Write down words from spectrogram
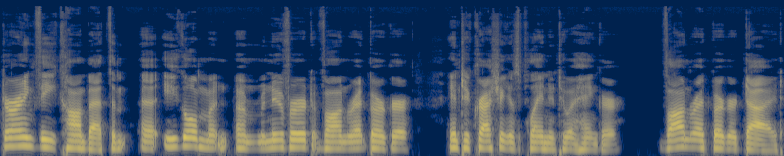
During the combat, the uh, Eagle man- uh, maneuvered von Redberger into crashing his plane into a hangar. Von Redberger died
